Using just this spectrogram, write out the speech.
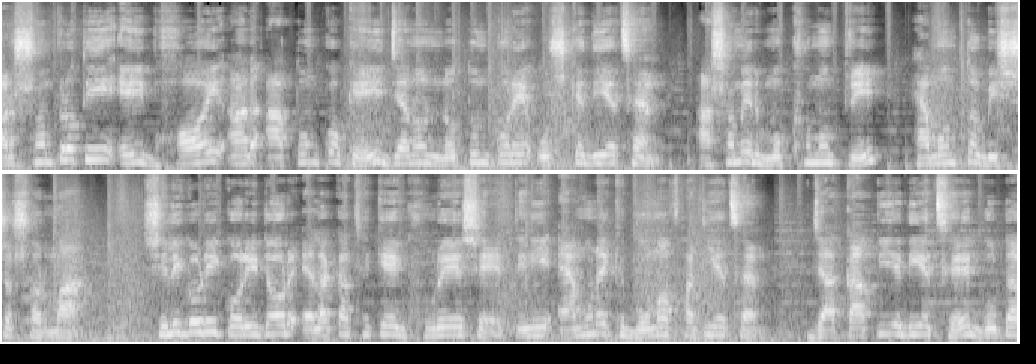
আর সম্প্রতি এই ভয় আর আতঙ্ককেই যেন নতুন করে উস্কে দিয়েছেন আসামের মুখ্যমন্ত্রী হেমন্ত বিশ্ব শর্মা। শিলিগুড়ি করিডোর এলাকা থেকে ঘুরে এসে তিনি এমন এক বোমা ফাটিয়েছেন যা কাঁপিয়ে দিয়েছে গোটা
